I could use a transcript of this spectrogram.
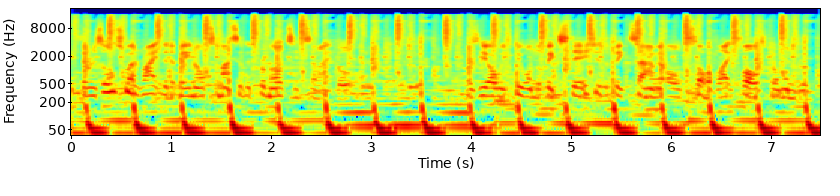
If the results weren't right, they'd have been automatically promoted tonight, but as they always do on the big stage at the big time, it all sort of like falls from under them.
